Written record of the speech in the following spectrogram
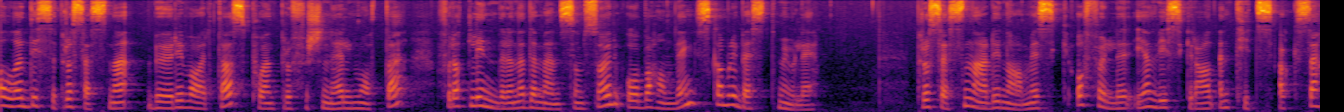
Alle disse prosessene bør ivaretas på en profesjonell måte for at lindrende demensomsorg og behandling skal bli best mulig. Prosessen er dynamisk og følger i en viss grad en tidsakse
